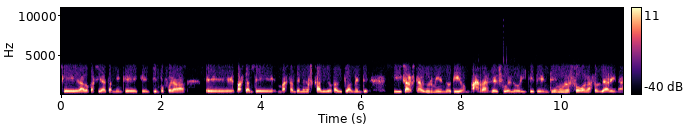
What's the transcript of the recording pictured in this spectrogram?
que era lo que hacía también que, el tiempo fuera eh, bastante bastante menos cálido que habitualmente. Y claro estar durmiendo tío a ras del suelo y que te entren unos fogonazos de arena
